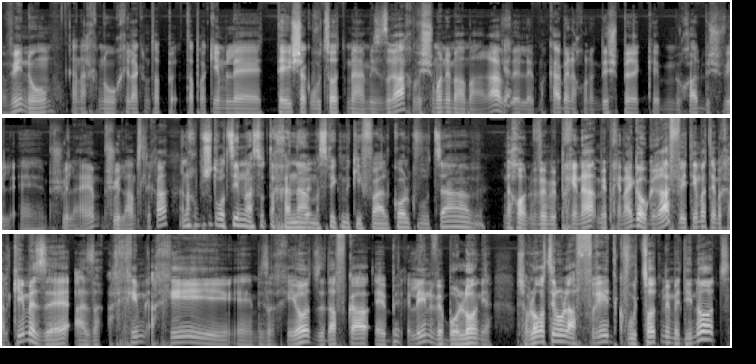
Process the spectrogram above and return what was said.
יבינו, אנחנו חילקנו את הפ- את הפרקים לתשע קבוצות מהמזרח ושמונה מהמערב, כן. ולמכבי אנחנו נקדיש פרק אה, במיוחד בשביל- אה, בשבילהם, בשבילם, סליחה. אנחנו פשוט רוצים לעשות תחנה ו- מספיק מקיפה על כל קבוצה. ו... נכון, ומבחינה מבחינה גיאוגרפית, אם אתם מחלקים את זה, אז הכי, הכי אה, מזרחיות זה דווקא אה, ברלין ובולוניה. עכשיו, לא רצינו להפריד קבוצות ממדינות,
